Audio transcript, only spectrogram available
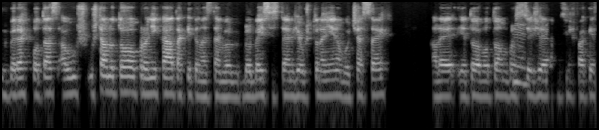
už bere v potaz a už, už tam do toho proniká taky tenhle ten bl- blbej systém, že už to není jenom o časech, ale je to o tom prostě, hmm. že musíš fakt je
